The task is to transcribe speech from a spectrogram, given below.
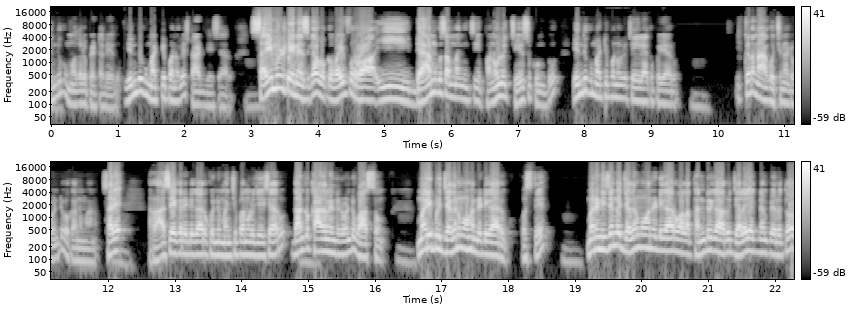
ఎందుకు మొదలు పెట్టలేదు? ఎందుకు మట్టి పనులే స్టార్ట్ చేశారు? సైముల్టేనియస్గా ఒకవైపు రా ఈ డ్యామ్కు సంబంధించి పనులు చేసుకుంటూ ఎందుకు మట్టి పనులు చేయలేకపోయారు? ఇక్కడ నాకు వచ్చినటువంటి ఒక అనుమానం. సరే రాజశేఖర రెడ్డి గారు కొన్ని మంచి పనులు చేశారు దాంట్లో కాదనేటువంటి వాస్తవం. మరి ఇప్పుడు జగన్మోహన్ రెడ్డి గారు వస్తే మరి నిజంగా జగన్మోహన్ రెడ్డి గారు వాళ్ళ తండ్రి గారు జలయజ్ఞం పేరుతో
